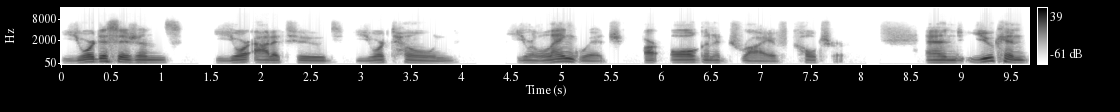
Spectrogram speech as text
Your decisions, your attitudes, your tone, your language are all going to drive culture. And you can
